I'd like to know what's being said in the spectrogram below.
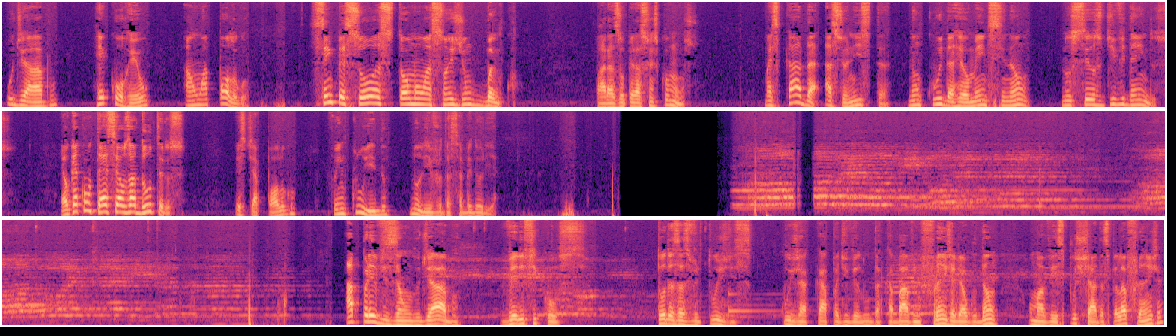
o diabo recorreu a um apólogo. Cem pessoas tomam ações de um banco para as operações comuns, mas cada acionista não cuida realmente senão nos seus dividendos. É o que acontece aos adúlteros. Este apólogo foi incluído no livro da sabedoria. A previsão do diabo verificou-se. Todas as virtudes cuja capa de veludo acabava em franja de algodão, uma vez puxadas pela franja,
